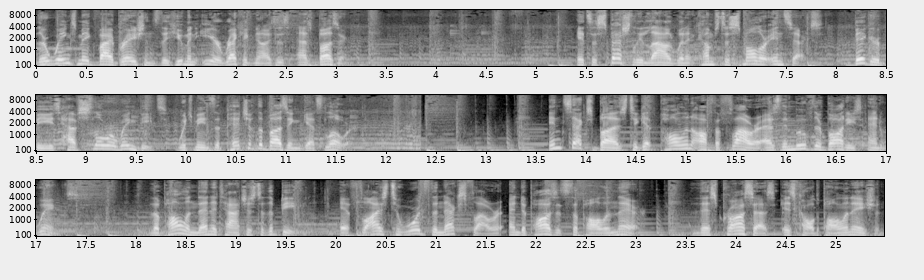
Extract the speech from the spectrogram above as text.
their wings make vibrations the human ear recognizes as buzzing. It's especially loud when it comes to smaller insects. Bigger bees have slower wing beats, which means the pitch of the buzzing gets lower. Insects buzz to get pollen off the flower as they move their bodies and wings. The pollen then attaches to the bee. It flies towards the next flower and deposits the pollen there. This process is called pollination.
